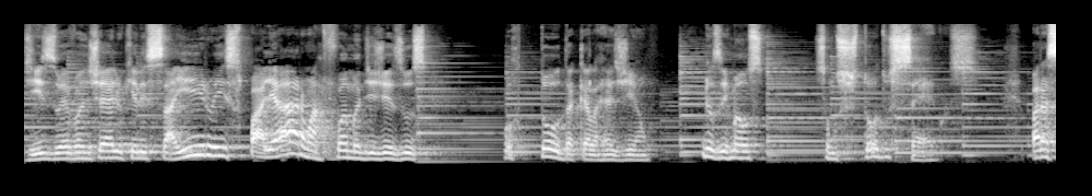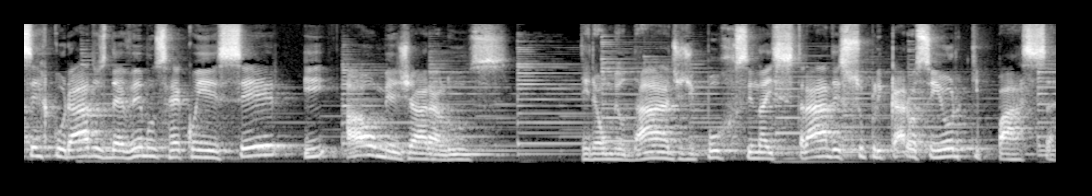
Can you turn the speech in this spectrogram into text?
Diz o Evangelho que eles saíram e espalharam a fama de Jesus por toda aquela região. Meus irmãos, somos todos cegos. Para ser curados, devemos reconhecer e almejar a luz. Ter a humildade de pôr-se na estrada e suplicar ao Senhor que passa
